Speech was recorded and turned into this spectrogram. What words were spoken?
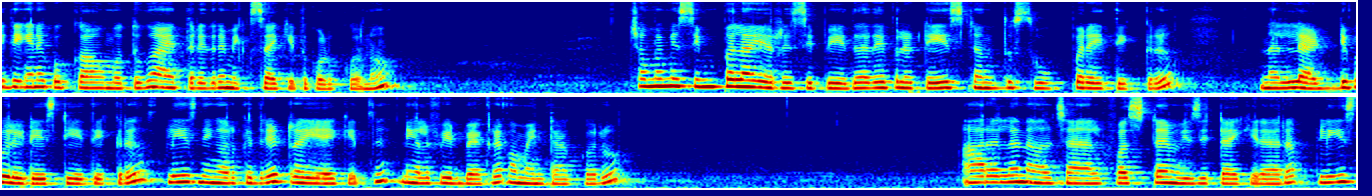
ഇതിങ്ങനെ കുക്കാവുമ്പോഴത്തേക്കും ആയത്തര മിക്സ് ആക്കിയിട്ട് കൊടുക്കുന്നു ചുമ്മ സിമ്പിളായ ഒരു റെസിപ്പി ഇത് അതേപോലെ ടേസ്റ്റ് ಅಂತೂ സൂപ്പർ ആയിത്തിക്കറ് നല്ല അടിപൊളി ടേസ്റ്റ് ചെയ്തിക്കറ് പ്ലീസ് നിങ്ങൾക്കിതിരെ ട്രൈ ആക്കിയിട്ട് നിങ്ങൾ ഫീഡ്ബാക്കിൽ കമൻറ്റ് ಹಾಕೋರು ಆರ್ ಎಲ್ சேனலுக்கு first time first time visit ಆಗಿರೋರ ಪ್ಲೀಸ್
